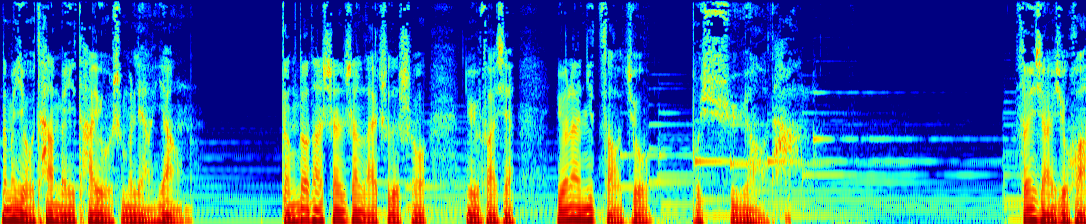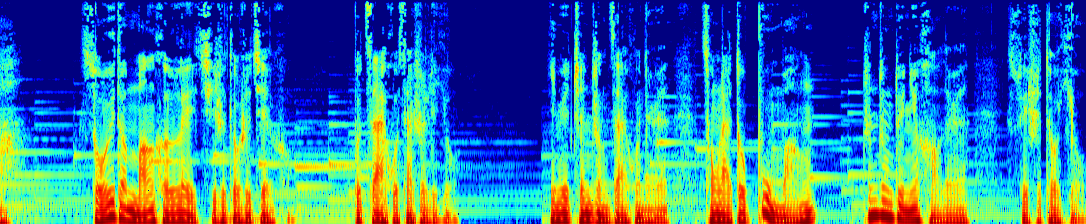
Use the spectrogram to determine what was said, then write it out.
那么有他没他有什么两样呢？等到他姗姗来迟的时候，你会发现，原来你早就不需要他了。分享一句话。所谓的忙和累，其实都是借口。不在乎才是理由，因为真正在乎的人从来都不忙。真正对你好的人，随时都有。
